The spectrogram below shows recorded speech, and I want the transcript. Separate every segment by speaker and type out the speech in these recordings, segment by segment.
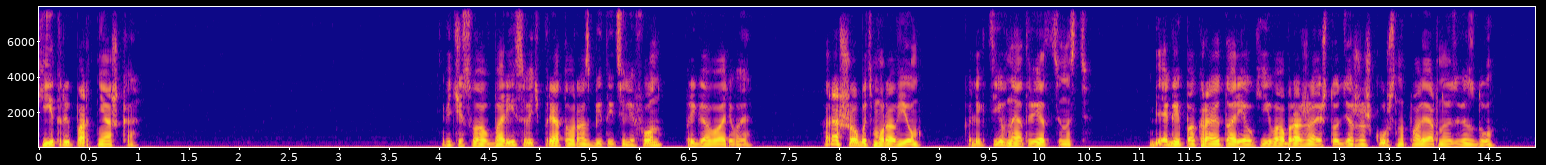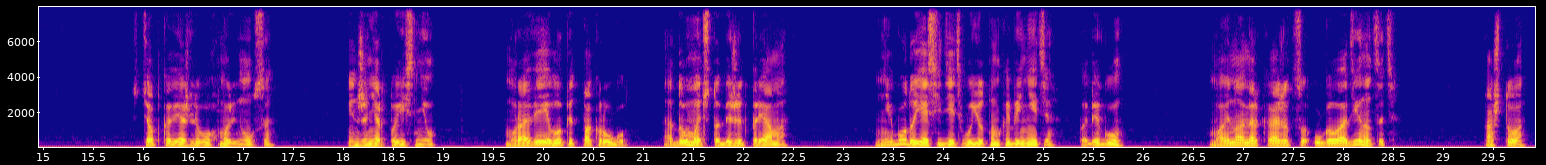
Speaker 1: Хитрый портняшка. Вячеслав Борисович прятал разбитый телефон, приговаривая. «Хорошо быть муравьем. Коллективная ответственность. Бегай по краю тарелки и воображай, что держишь курс на полярную звезду». Степка вежливо ухмыльнулся. Инженер пояснил. «Муравей лупит по кругу, а думает, что бежит прямо. Не буду я сидеть в уютном кабинете. Побегу. Мой номер, кажется, угол 11. А что?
